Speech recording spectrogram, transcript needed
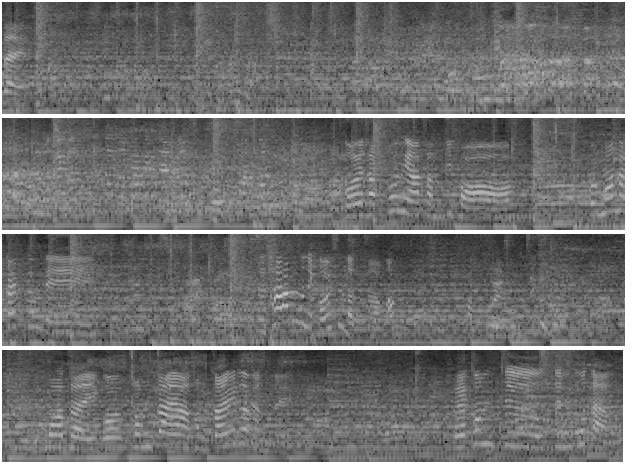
네. 너의 작품이야, 잔디 봐. 얼마나 깔끔해. 근데 사람 눈이니까 훨씬 낫지 않아? 넣었네? 맞아, 이거 점자야. 점자 읽으면 돼. 웰컴 투 뜬구당.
